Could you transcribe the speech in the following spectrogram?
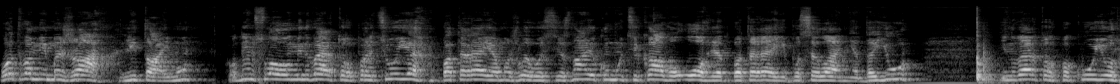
От вам і межа літаймо. Одним словом, інвертор працює, батарея можливості знаю. Кому цікаво, огляд батареї посилання даю. Інвертор пакую,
